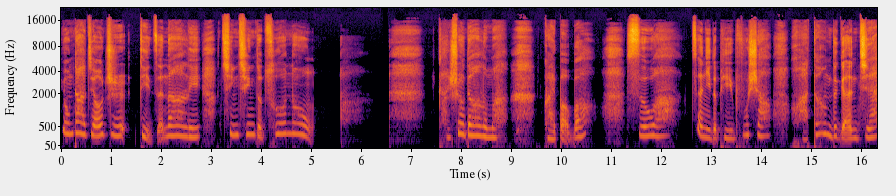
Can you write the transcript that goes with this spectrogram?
用大脚趾抵在那里，轻轻的搓弄，感受到了吗，乖宝宝？丝袜在你的皮肤上滑动的感觉，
